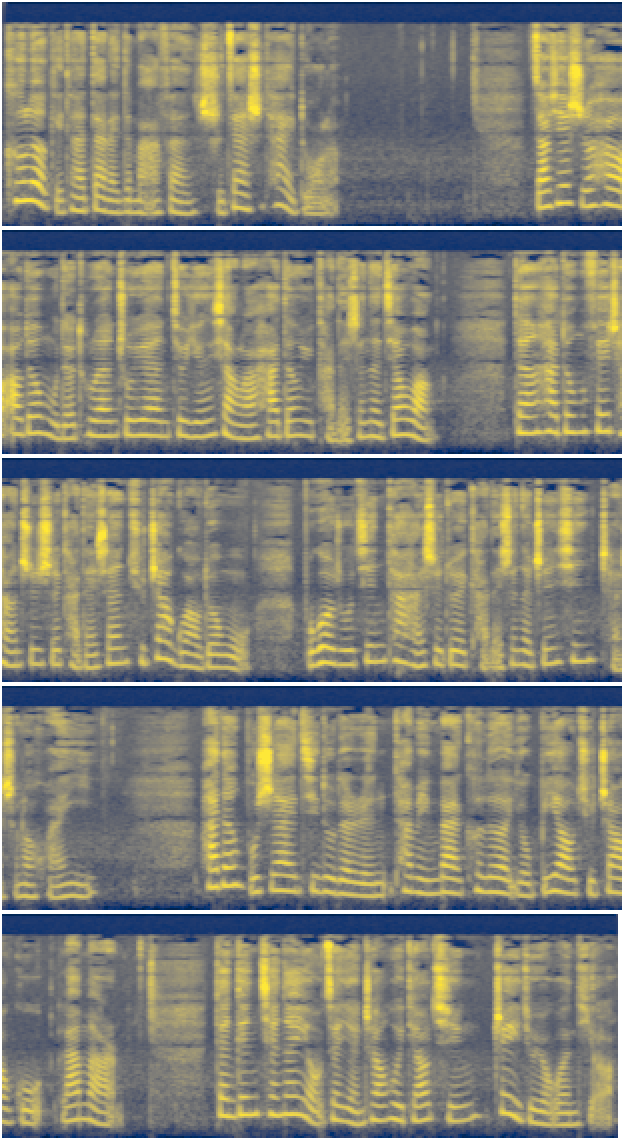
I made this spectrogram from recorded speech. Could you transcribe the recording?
科勒给他带来的麻烦实在是太多了。早些时候，奥多姆的突然住院就影响了哈登与卡戴珊的交往，但哈登非常支持卡戴珊去照顾奥多姆。不过，如今他还是对卡戴珊的真心产生了怀疑。哈登不是爱嫉妒的人，他明白克勒有必要去照顾拉马尔，但跟前男友在演唱会调情，这就有问题了。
